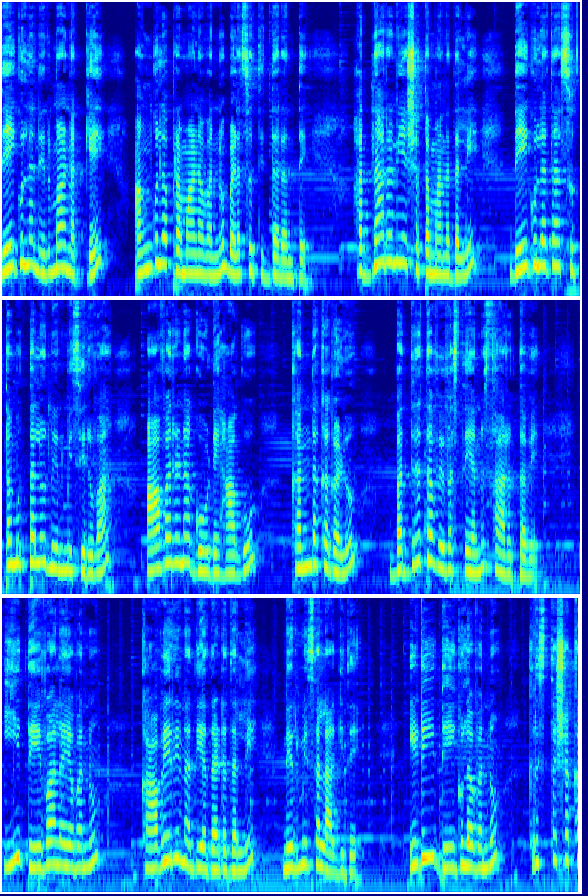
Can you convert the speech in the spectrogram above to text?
ದೇಗುಲ ನಿರ್ಮಾಣಕ್ಕೆ ಅಂಗುಲ ಪ್ರಮಾಣವನ್ನು ಬಳಸುತ್ತಿದ್ದರಂತೆ. ಹದಿನಾರನೆಯ ಶತಮಾನದಲ್ಲಿ ದೇಗುಲದ ಸುತ್ತಮುತ್ತಲೂ ನಿರ್ಮಿಸಿರುವ ಆವರಣ ಗೋಡೆ ಹಾಗೂ ಕಂದಕಗಳು ಭದ್ರತಾ ವ್ಯವಸ್ಥೆಯನ್ನು ಸಾರುತ್ತವೆ. ಈ ದೇವಾಲಯವನ್ನು ಕಾವೇರಿ ನದಿಯ ದಡದಲ್ಲಿ ನಿರ್ಮಿಸಲಾಗಿದೆ. ಇಡೀ ದೇಗುಲವನ್ನು ಕ್ರಿಸ್ತಶಕ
